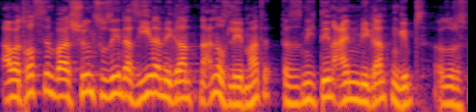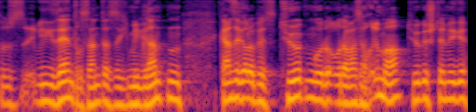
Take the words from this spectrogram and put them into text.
aber trotzdem war es schön zu sehen, dass jeder Migrant ein anderes Leben hat, dass es nicht den einen Migranten gibt. Also das ist sehr interessant, dass sich Migranten, ganz egal ob jetzt Türken oder, oder was auch immer, türkischstämmige,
